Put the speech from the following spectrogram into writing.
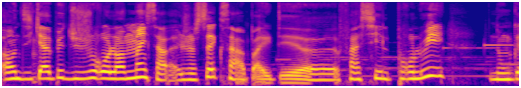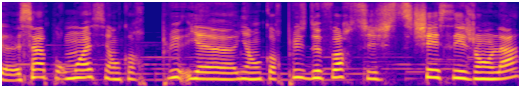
handicapé du jour au lendemain. je sais que ça n'a pas été facile pour lui. Donc ça, pour moi, c'est encore plus. Il y a, encore plus de force chez ces gens-là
